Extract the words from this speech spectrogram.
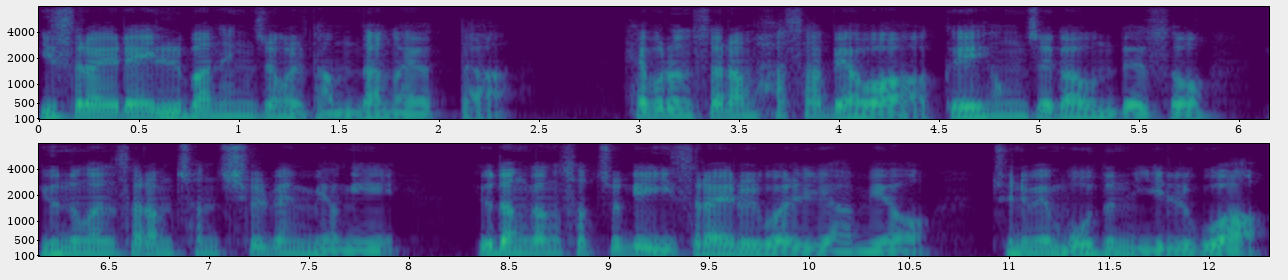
이스라엘의 일반 행정을 담당하였다. 헤브론 사람 하사베와 그의 형제 가운데서 유능한 사람 1700명이 요단강 서쪽에 이스라엘을 관리하며 주님의 모든 일과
